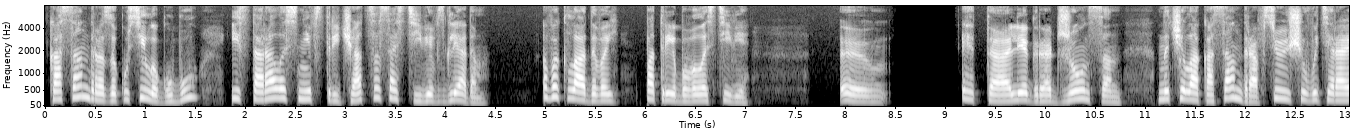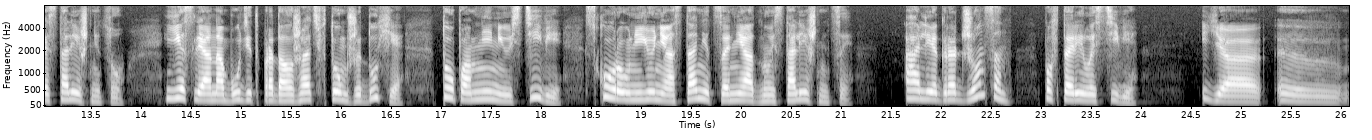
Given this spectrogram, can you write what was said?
Кассандра закусила губу и старалась не встречаться со Стиви взглядом. «Выкладывай», — потребовала Стиви. «Эм, это Аллегра Джонсон», — начала Кассандра, все еще вытирая столешницу. «Если она будет продолжать в том же духе, то, по мнению Стиви, скоро у нее не останется ни одной столешницы». «Аллегра Джонсон?» — повторила Стиви. Я... Э,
